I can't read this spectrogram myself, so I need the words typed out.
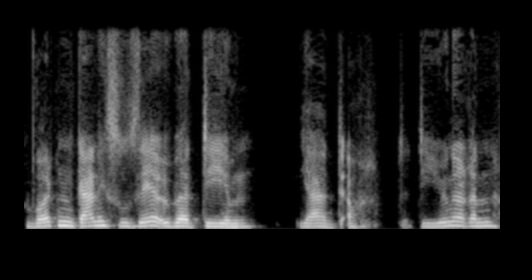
wollten gar nicht so sehr über die ja, auch die jüngeren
